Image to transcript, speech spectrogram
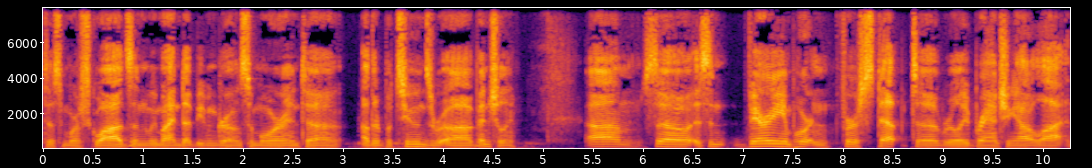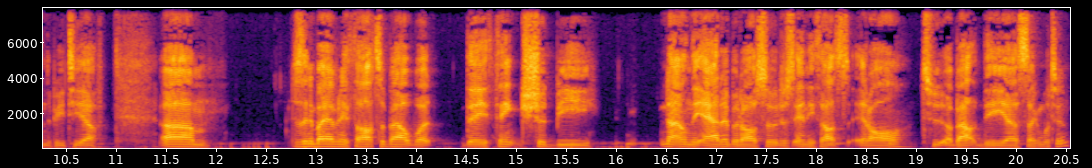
to some more squads, and we might end up even growing some more into other platoons uh, eventually. Um, so it's a very important first step to really branching out a lot in the PTF. Um, does anybody have any thoughts about what they think should be not only added, but also just any thoughts at all to about the uh, second platoon?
